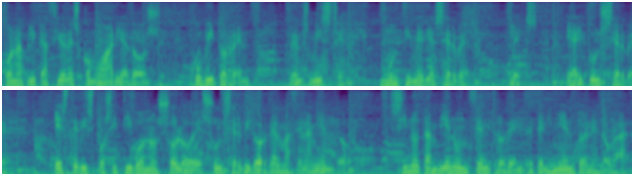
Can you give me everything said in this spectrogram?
Con aplicaciones como Aria 2, QBitTorrent, Transmission, Multimedia Server, Plex e iTunes Server, este dispositivo no solo es un servidor de almacenamiento, sino también un centro de entretenimiento en el hogar.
